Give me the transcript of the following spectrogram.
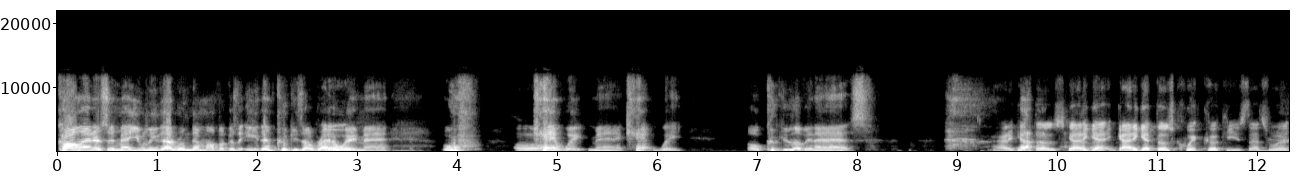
Karl Anderson, man, you leave that room, them motherfuckers eat them cookies up right Oh. away, man. Oof. Oh, Can't wait, man. Can't wait. Oh, cookie loving ass. gotta get those. Gotta get. Gotta get those quick cookies. That's what.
